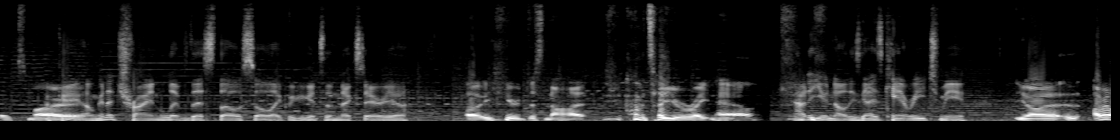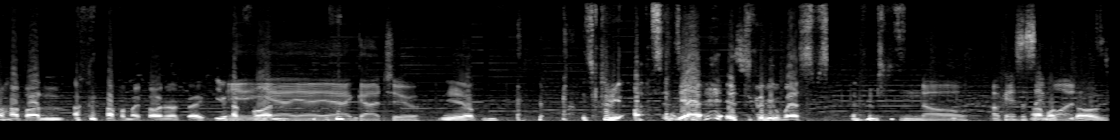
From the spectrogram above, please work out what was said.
so smart. Okay, I'm gonna try and live this though, so like we can get to the next area. Oh, you're just not. I'm gonna tell you right now. How do you know? These guys can't reach me. You know? I'm gonna hop on. I'm gonna hop on my phone real quick. You have yeah, fun. yeah, yeah, yeah, I got you. Yep. It's gonna be us. It's, yeah, it's just gonna be wisps. No. Okay, it's the same one. mosquitoes.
